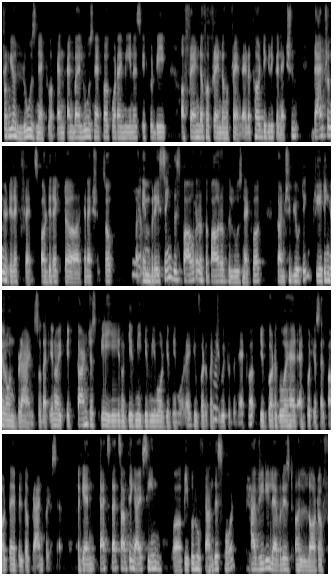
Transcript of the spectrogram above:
from your loose network. And, and by loose network, what I mean is it could be a friend of a friend of a friend, right? A third degree connection than from your direct friends or direct uh, connection. So yeah. embracing this power of the power of the loose network contributing creating your own brand so that you know it, it can't just be you know give me give me more give me more right you've got to hmm. contribute mm-hmm. to the network you've got to go ahead and put yourself out there build a brand for yourself again that's that's something i've seen uh, people who've done this more have really leveraged a lot of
